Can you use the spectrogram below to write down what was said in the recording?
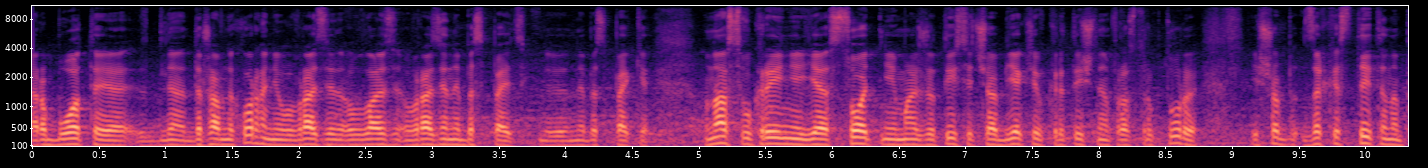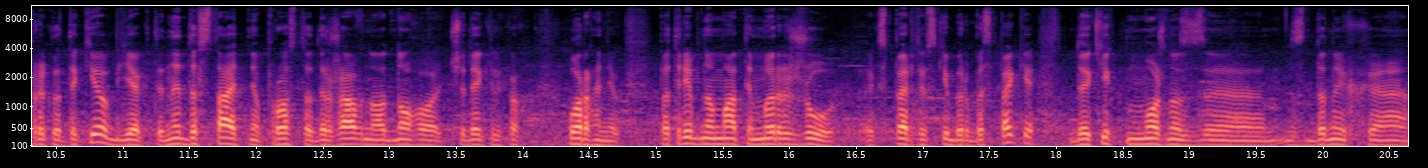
роботи для державних органів у разі, у разі, у разі небезпеки, небезпеки. У нас в Україні є сотні, майже тисяча об'єктів критичної інфраструктури. І щоб захистити, наприклад, такі об'єкти, недостатньо просто державного одного чи декількох органів. Потрібно мати мережу експертів з кібербезпеки, до яких можна з, е, з- до них е,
